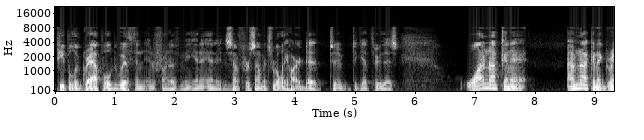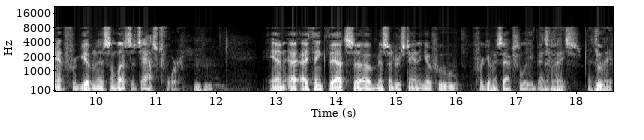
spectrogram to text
people have grappled with in, in front of me, and and it, some, for some, it's really hard to to to get through this. Well, I'm not gonna. I'm not going to grant forgiveness unless it's asked for. Mm-hmm. And I, I think that's a misunderstanding of who forgiveness actually benefits. That's who, right.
